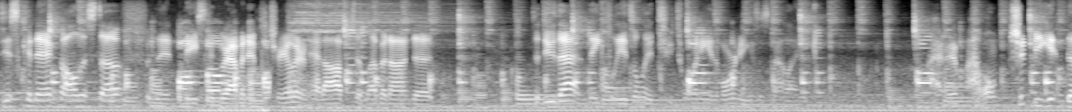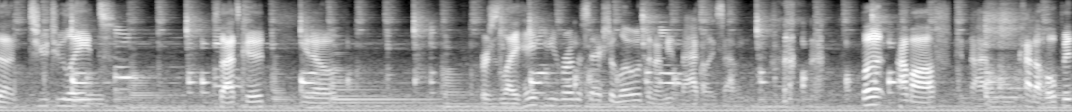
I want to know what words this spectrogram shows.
disconnect all this stuff and then basically grab an empty trailer and head off to Lebanon to to do that. And thankfully, it's only 2:20 in the morning, so it's not like I, I won't shouldn't be getting done too too late. So that's good, you know. Versus like, hey, can you run this extra load? Then I'm getting back like seven. but I'm off, and I'm kind of hoping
